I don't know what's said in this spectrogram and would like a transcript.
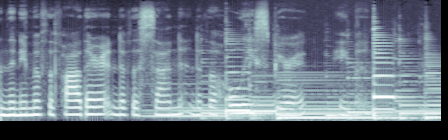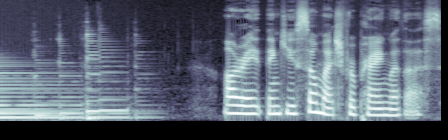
In the name of the Father, and of the Son, and of the Holy Spirit. Amen. All right, thank you so much for praying with us.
